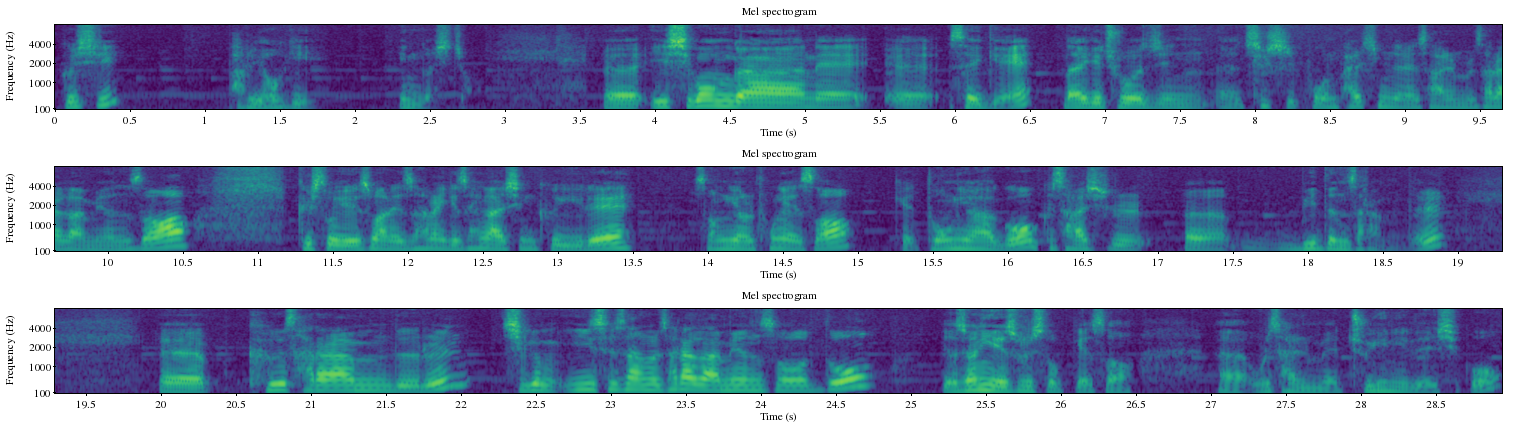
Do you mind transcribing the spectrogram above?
그것이 바로 여기인 것이죠. 이 시공간의 세계, 나에게 주어진 70 혹은 80년의 삶을 살아가면서 그리스도 예수 안에서 하나님께서 행하신 그 일에 성령을 통해서 동의하고 그 사실을 어, 믿은 사람들, 그 사람들은 지금 이 세상을 살아가면서도 여전히 예수 그리스도께서 어, 우리 삶의 주인이 되시고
